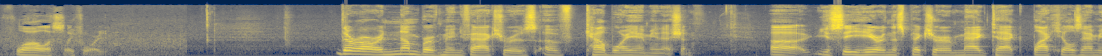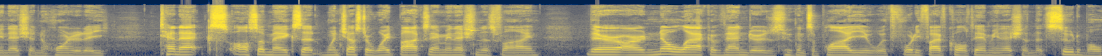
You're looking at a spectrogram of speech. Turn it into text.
flawlessly for you. There are a number of manufacturers of cowboy ammunition. Uh, you see here in this picture Magtech, Black Hills Ammunition, Hornady, 10X also makes it. Winchester White Box ammunition is fine. There are no lack of vendors who can supply you with 45 Colt ammunition that's suitable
